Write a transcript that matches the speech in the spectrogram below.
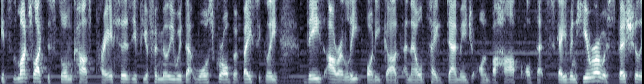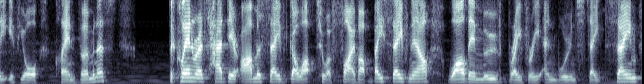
it's much like the Stormcast Praetors, if you're familiar with that war scroll, but basically these are elite bodyguards and they will take damage on behalf of that Skaven hero, especially if you're Clan Verminous. The Clan Rats had their armor save go up to a 5 up base save now, while their move, bravery, and wounds stayed the same.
